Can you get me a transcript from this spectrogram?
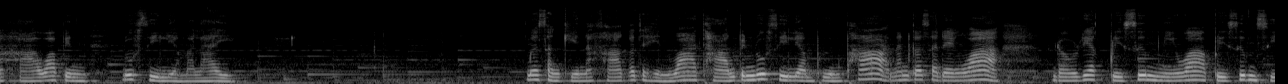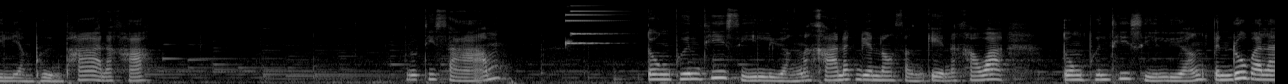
นะคะ ว่าเป็นรูปสี่เหลี่ยมอะไร เมื่อสังเกตนะคะก็จะเห็นว่าฐานเป็นรูปสี่เหลี่ยมผืนผ้า นั่นก็แสดงว่าเราเรียกปริซึมนี้ว่าปริซึมสี่เหลี่ยมผืนผ้านะคะ รูปที่ 3 ตรงพื้นที่สีเหลืองนะคะ นักเรียนลองสังเกตนะคะว่า ตรงพื้นที่สีเหลืองเป็นรูปอะไร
